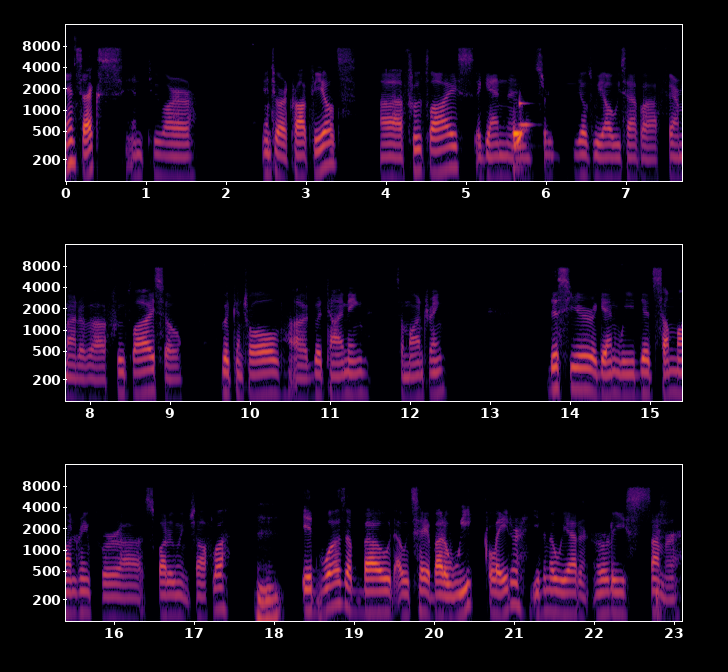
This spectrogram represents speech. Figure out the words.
insects into our into our crop fields. Uh, fruit flies again in certain fields we always have a fair amount of uh, fruit flies, so good control, uh, good timing, some monitoring. This year, again, we did some monitoring for uh, spotted wing Drosophila. Mm-hmm. It was about, I would say, about a week later, even though we had an early summer.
